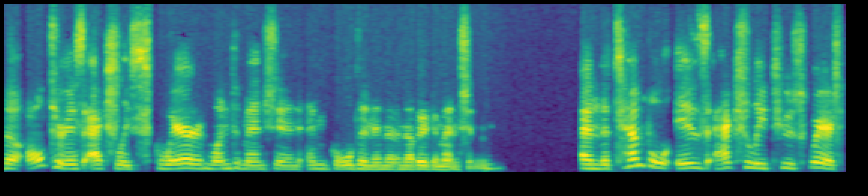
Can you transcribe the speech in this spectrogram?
the altar is actually square in one dimension and golden in another dimension and the temple is actually two squares.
